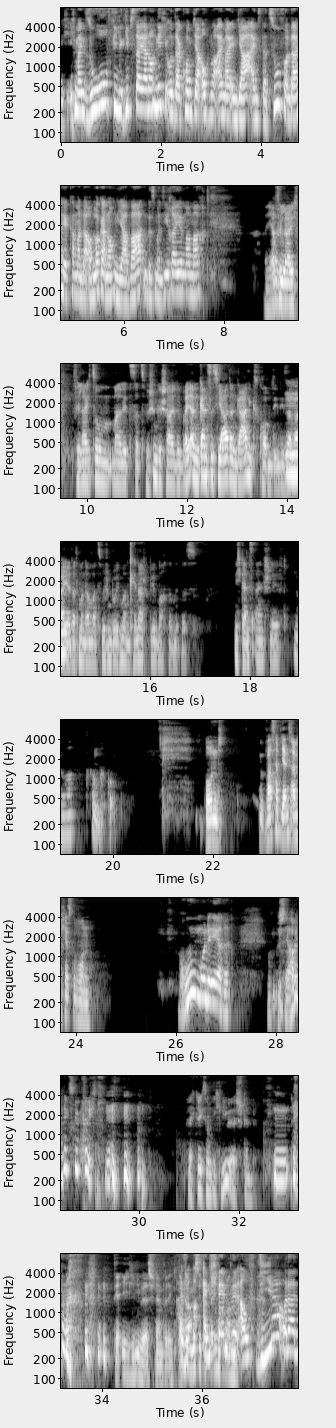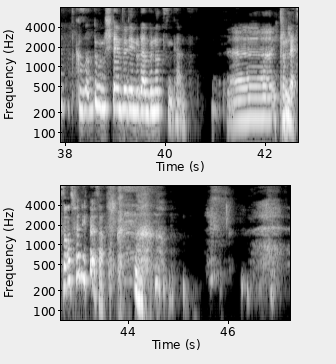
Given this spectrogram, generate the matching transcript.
Ich, meine, so viele gibt's da ja noch nicht und da kommt ja auch nur einmal im Jahr eins dazu. Von daher kann man da auch locker noch ein Jahr warten, bis man die Reihe mal macht. Ja, vielleicht, vielleicht so mal jetzt dazwischen geschaltet, weil ja ein ganzes Jahr dann gar nichts kommt in dieser Mhm. Reihe, dass man da mal zwischendurch mal ein Kennerspiel macht, damit das nicht ganz einschläft. Ja, komm mal gucken. Und was hat Jens eigentlich jetzt gewonnen? Ruhm und Ehre. Bisher habe ich nichts gekriegt. Vielleicht kriege ich so ein Ich liebe es Stempel. Der Ich liebe es Stempel. Ich glaub, also den muss ich ein Stempel machen. auf dir oder du einen Stempel, den du dann benutzen kannst? Äh, ich glaube, letzteres fände ich besser.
